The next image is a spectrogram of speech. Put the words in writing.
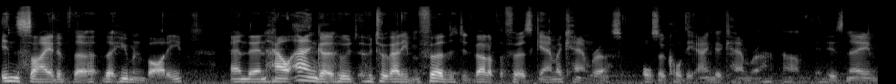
inside of the, the human body. And then Hal Anger, who, who took that even further to develop the first gamma camera, also called the Anger camera um, in his name.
